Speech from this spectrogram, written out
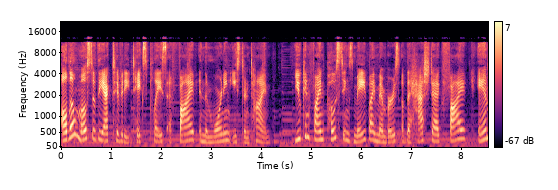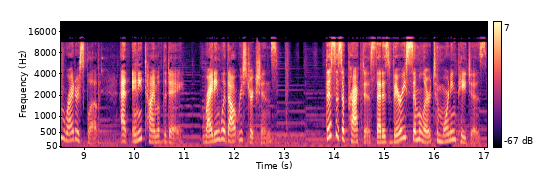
Although most of the activity takes place at 5 in the morning Eastern Time, you can find postings made by members of the hashtag 5 a.m. Writers Club at any time of the day, writing without restrictions. This is a practice that is very similar to morning pages,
